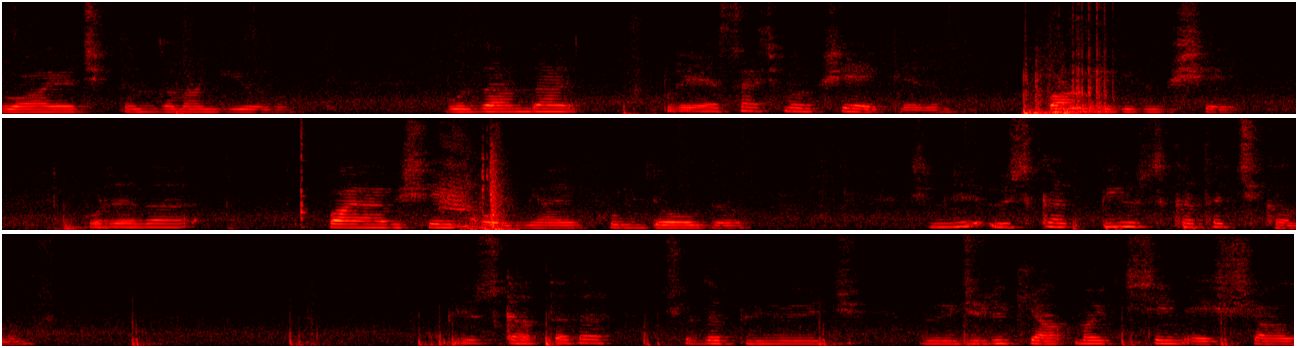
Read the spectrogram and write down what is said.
doğaya çıktığım zaman giyiyorum. Buradan da buraya saçma bir şey ekledim. Banyo gibi bir şey. Burada da bayağı bir şey koydum yani full doldu. Şimdi üst kat bir üst kata çıkalım. Bir üst katta da şurada büyücü, büyücülük yapmak için eşya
